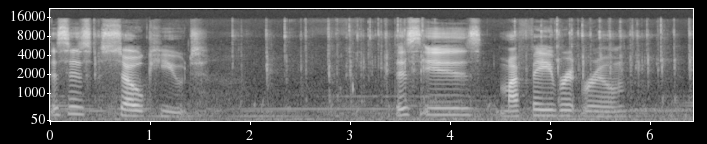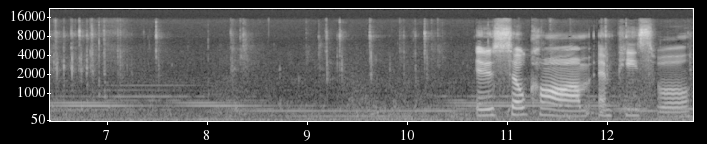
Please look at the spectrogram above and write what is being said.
This is so cute. This is my favorite room. It is so calm and peaceful.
